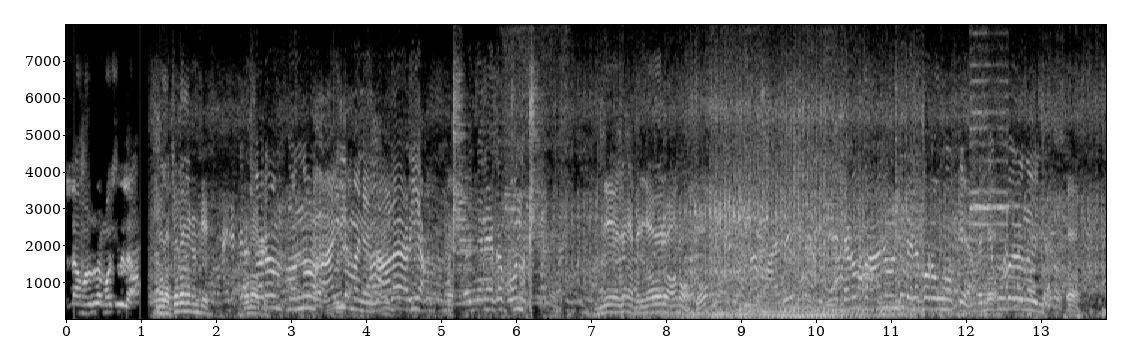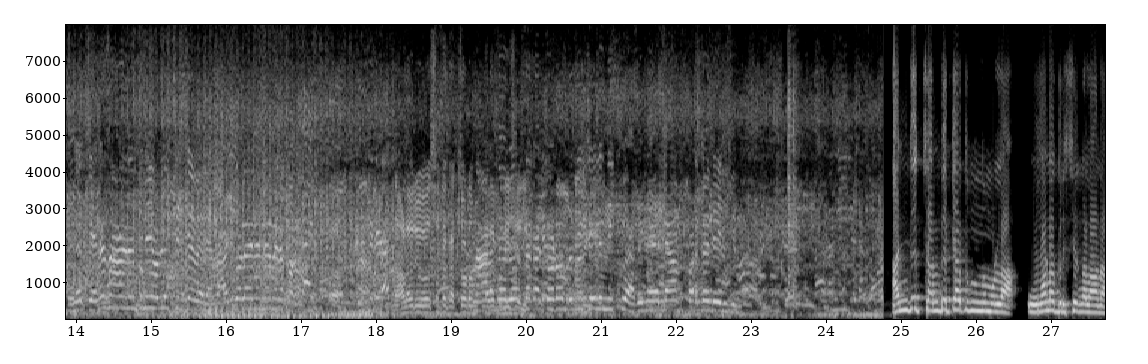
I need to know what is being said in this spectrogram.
എല്ലാം വളരെ മോശത്തില അമ്മ, കച്ചവടം എങ്ങനെയുണ്ട് ഓണമായിട്ട് കച്ചവടം ഒന്നും ആയില്ല മോനെ നാളെ അറിയാം എങ്ങനെയൊക്കെ പോന്നു ഇന്ന് എങ്ങനെ പരിതാപകരമാണോ അതോ ആ, മഴയില്ല പിന്നെ എല്ലായിടവും സാധനമുണ്ട് വില കുറവും ഒക്കെയാ വലിയ കൂടുതലൊന്നുമില്ല ആ പിന്നെ ചില സാധനത്തിനേ ഉള്ളു ഇച്ചിരിച്ച വില കാറ്റുകൊള്ളതിനെ വില കുറവ് ആ നാളെ ഒരു ദിവസത്തെ കച്ചവടം നാളെ ദിവസത്തെ നിൽക്കുക. പിന്നെ എല്ലാം അഞ്ച് ചന്തയ്ക്കകത്തു നിന്നുമുള്ള ഓണ ദൃശ്യങ്ങളാണ്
